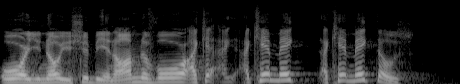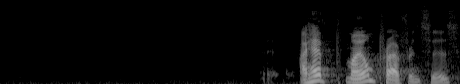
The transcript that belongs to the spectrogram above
or you know you should be an omnivore. I can't, I, I, can't make, I can't make those. I have my own preferences,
